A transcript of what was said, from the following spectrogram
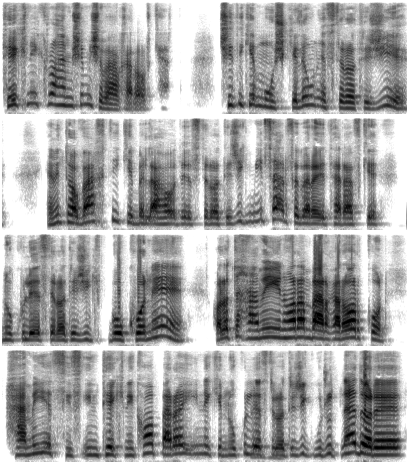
تکنیک رو همیشه میشه برقرار کرد. چیزی که مشکل اون استراتژیه. یعنی تا وقتی که به لحاظ استراتژیک میصرفه برای طرف که نکول استراتژیک بکنه حالا تو همه اینها رو هم برقرار کن. همه این تکنیک ها برای اینه که نکول استراتژیک وجود نداره.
